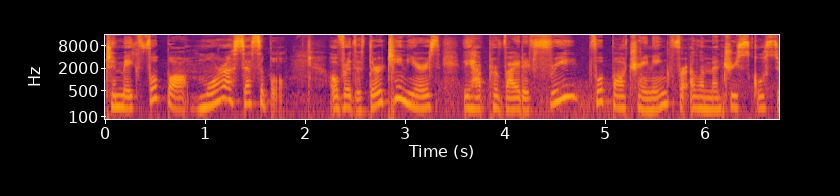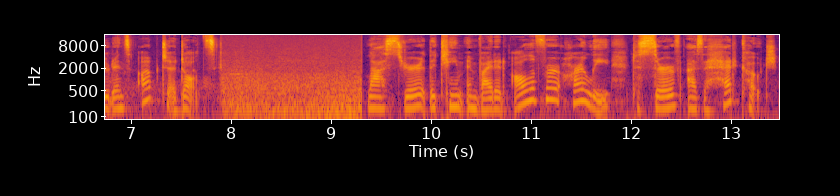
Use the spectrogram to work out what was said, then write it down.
to make football more accessible. Over the 13 years, they have provided free football training for elementary school students up to adults. Last year, the team invited Oliver Harley to serve as a head coach.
